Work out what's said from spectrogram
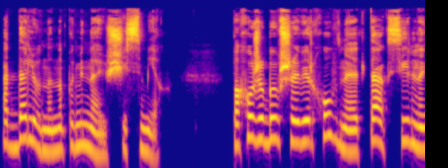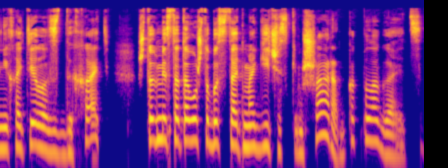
отдаленно напоминающий смех. Похоже, бывшая Верховная так сильно не хотела вздыхать, что вместо того, чтобы стать магическим шаром, как полагается,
